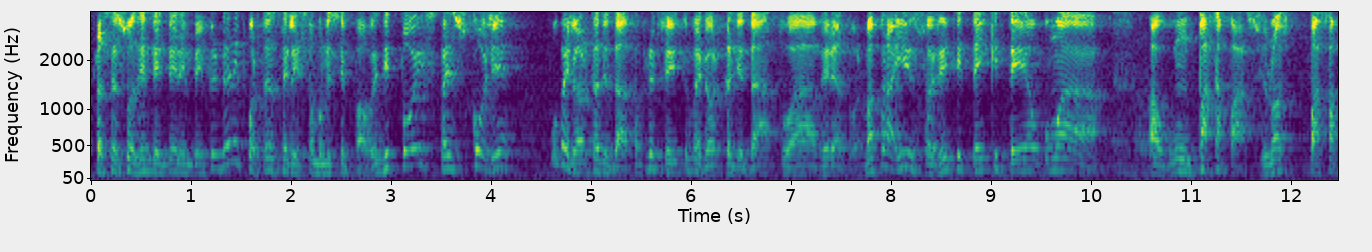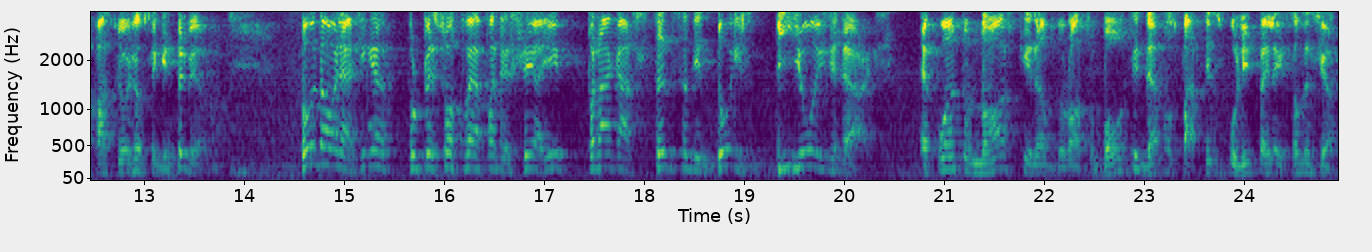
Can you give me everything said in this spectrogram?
para as pessoas entenderem bem, primeiro, a importância da eleição municipal e depois para escolher o melhor candidato a prefeito, o melhor candidato a vereador. Mas para isso a gente tem que ter alguma, algum passo a passo. E o nosso passo a passo de hoje é o seguinte: primeiro, vamos dar uma olhadinha para o pessoal que vai aparecer aí para a gastança de 2 bilhões de reais. É quanto nós tiramos do nosso bolso e demos aos partidos políticos para a eleição desse ano.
